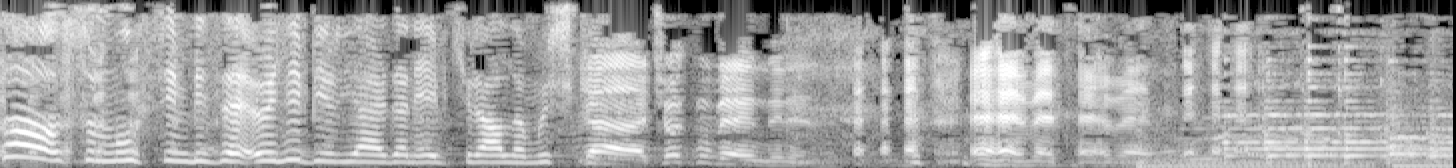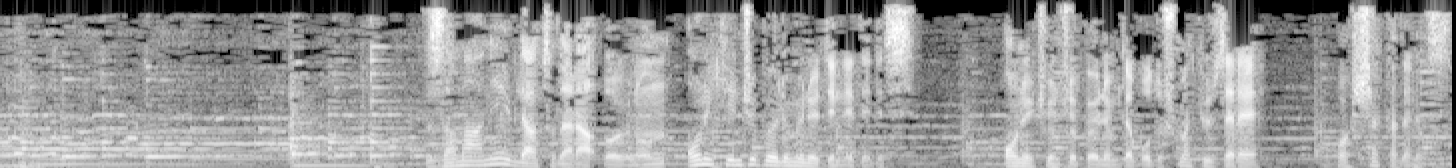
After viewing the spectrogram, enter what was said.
Sağ olsun Muhsin bize öyle bir yerden ev kiralamış ki. Ya çok mu beğendiniz? evet, evet. Zamani Evlatçılar adlı oyunun 12. bölümünü dinlediniz. 13. bölümde buluşmak üzere, hoşçakalınız.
